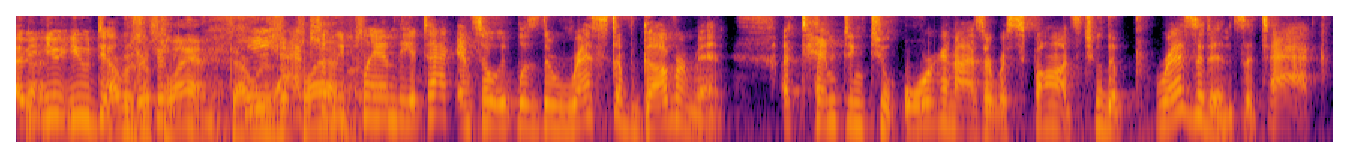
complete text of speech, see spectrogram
I mean, you, you dealt That was the plan. That he was the plan. actually planned the attack. And so it was the rest of government attempting to organize a response to the president's attack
